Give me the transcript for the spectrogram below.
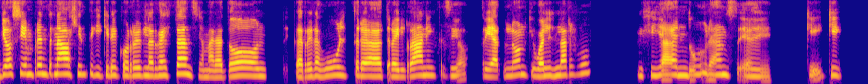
yo siempre he entrenado a gente que quiere correr larga distancia, maratón, carreras ultra, trail running, qué sé yo, triatlón, que igual es largo. Dije, ya, endurance, eh, que, que,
